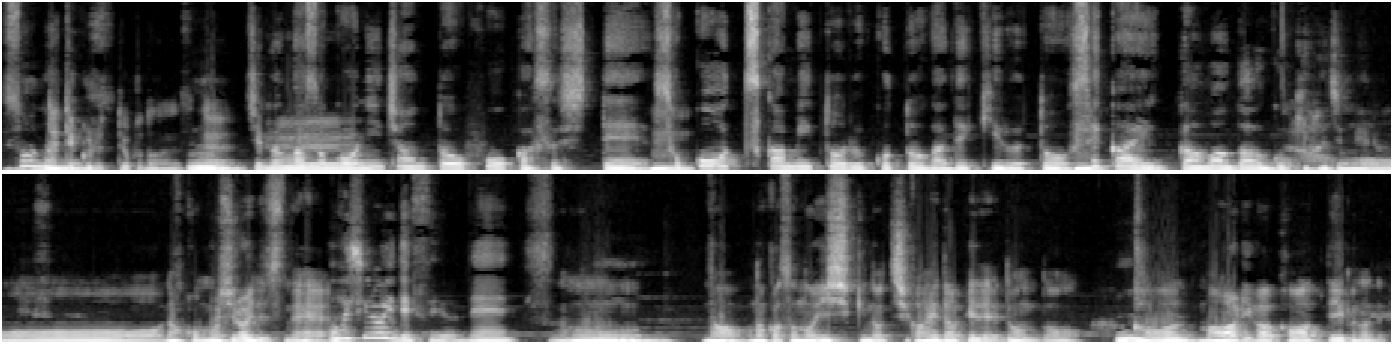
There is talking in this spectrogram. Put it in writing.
そうなんです。出てくるっていうことなんですね。うん、自分がそこにちゃんとフォーカスして、うんそこを掴み取ることができると、ん世界側が動き始めるんです。おー、なんか面白いですね。面白いですよね。う。うんん。ななんかその意識の違いだけでどんどん変わ、うん。うん周りが変わっていくので、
